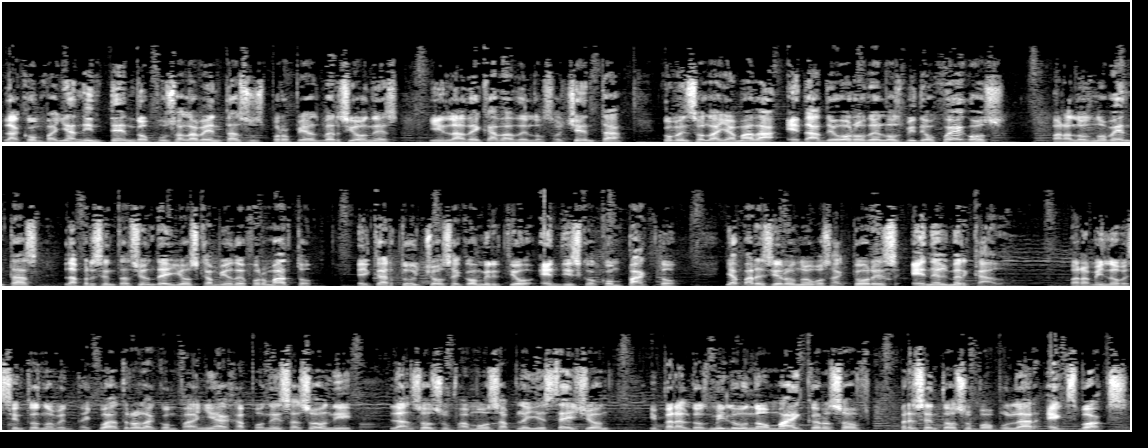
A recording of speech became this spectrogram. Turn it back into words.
la compañía Nintendo puso a la venta sus propias versiones y en la década de los 80 comenzó la llamada Edad de Oro de los videojuegos. Para los 90, la presentación de ellos cambió de formato. El cartucho se convirtió en disco compacto y aparecieron nuevos actores en el mercado. Para 1994, la compañía japonesa Sony lanzó su famosa PlayStation y para el 2001 Microsoft presentó su popular Xbox,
